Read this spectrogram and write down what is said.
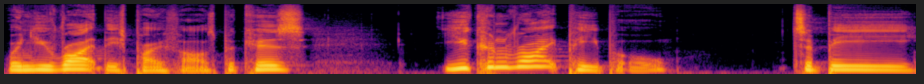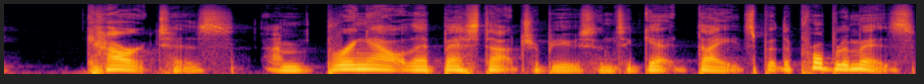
when you write these profiles because you can write people to be characters and bring out their best attributes and to get dates. But the problem is,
